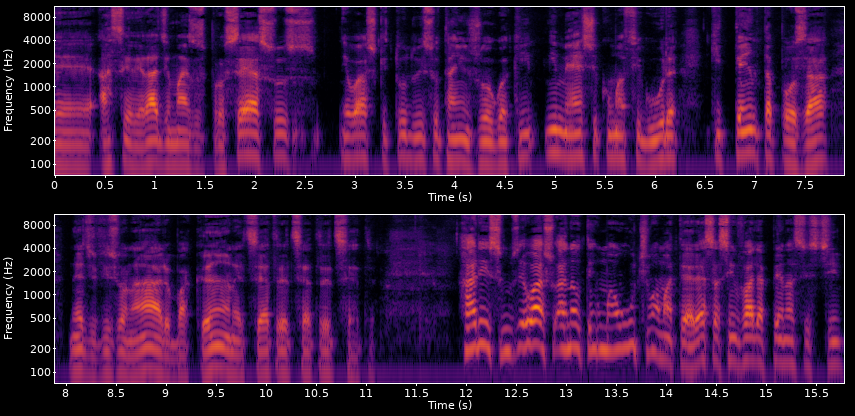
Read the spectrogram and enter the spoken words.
é, acelerar demais os processos. Eu acho que tudo isso está em jogo aqui e mexe com uma figura que tenta posar né, de visionário, bacana, etc, etc, etc. Raríssimos, eu acho. Ah, não, tem uma última matéria, essa sim vale a pena assistir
